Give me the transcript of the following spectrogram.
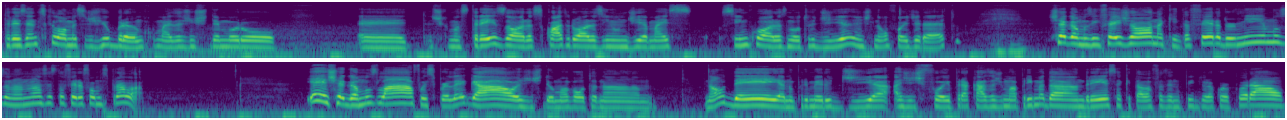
300 quilômetros de Rio Branco, mas a gente demorou é, acho que umas 3 horas, 4 horas em um dia, mais 5 horas no outro dia, a gente não foi direto. Chegamos em Feijó na quinta-feira, dormimos, na, sexta-feira fomos para lá. E aí chegamos lá, foi super legal, a gente deu uma volta na, na aldeia. No primeiro dia, a gente foi para casa de uma prima da Andressa que estava fazendo pintura corporal.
